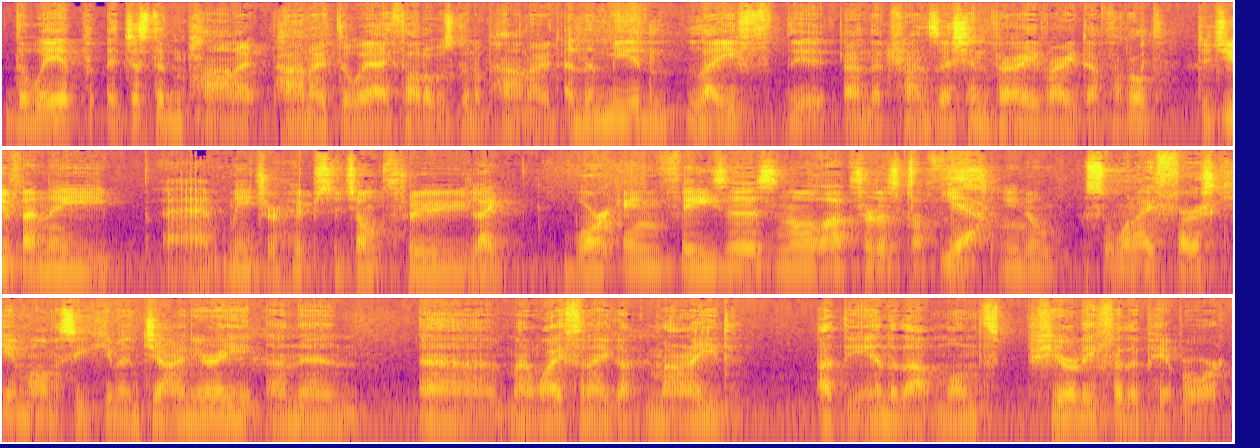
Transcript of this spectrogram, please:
the way it, it just didn't pan out, pan out the way I thought it was going to pan out, and it made life the, and the transition very very difficult. Did you have any uh, major hoops to jump through, like working visas and all that sort of stuff? Yeah, you know. So when I first came, obviously came in January, and then uh, my wife and I got married at the end of that month purely for the paperwork.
